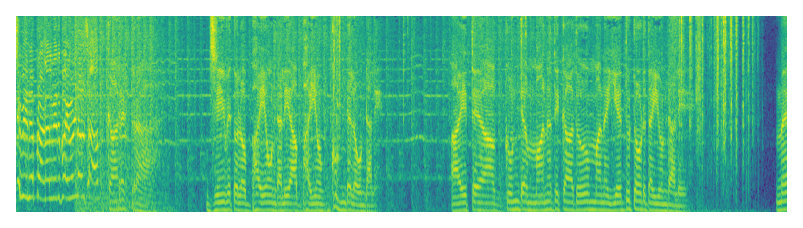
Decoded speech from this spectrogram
తక్కువ ప్రాణాల మీద భయం ఉండాలి సార్ కరెక్ట్ రా జీవితంలో భయం ఉండాలి ఆ భయం గుండెలో ఉండాలి. అయితే ఆ గుండె మనది కాదు మన ఎదుటోడిదై ఉండాలి. మే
